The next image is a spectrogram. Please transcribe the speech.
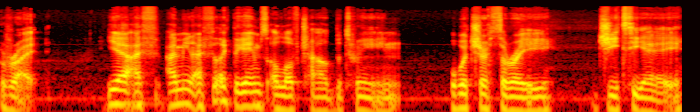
Right. Yeah, I, f- I mean, I feel like the game's a love child between Witcher 3, GTA,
